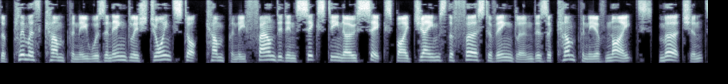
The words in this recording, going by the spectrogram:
The Plymouth Company was an English joint stock company founded in 1606 by James I of England as a company of knights, merchants,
